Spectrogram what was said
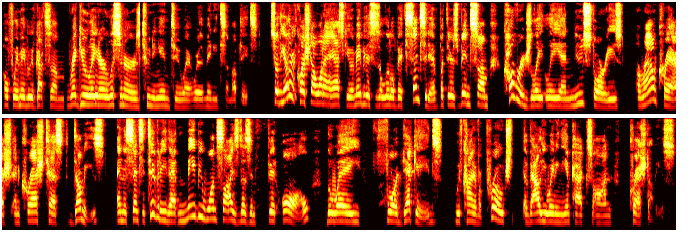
Hopefully, maybe we've got some regulator listeners tuning into where, where they may need some updates. So, the other question I want to ask you, and maybe this is a little bit sensitive, but there's been some coverage lately and news stories around crash and crash test dummies and the sensitivity that maybe one size doesn't fit all the way for decades we've kind of approached evaluating the impacts on crash dummies.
